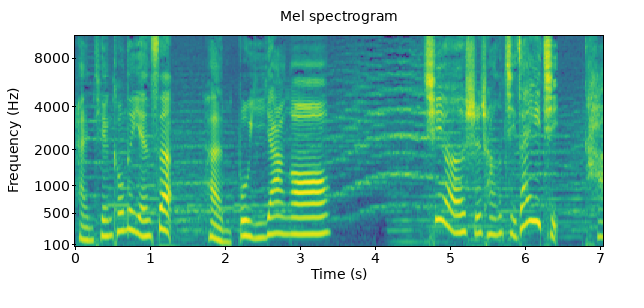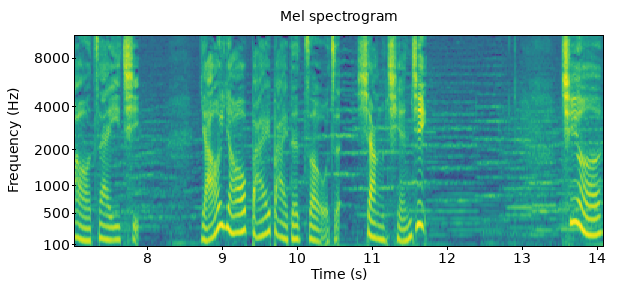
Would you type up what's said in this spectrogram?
和天空的颜色很不一样哦。企鹅时常挤在一起，靠在一起，摇摇摆摆地走着，向前进。企鹅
